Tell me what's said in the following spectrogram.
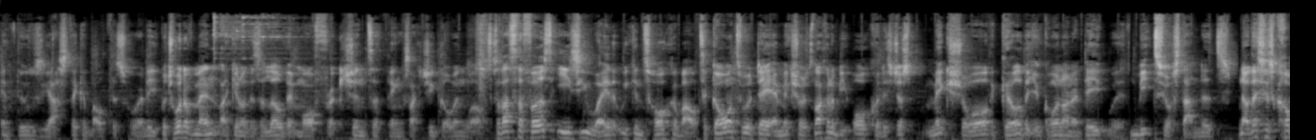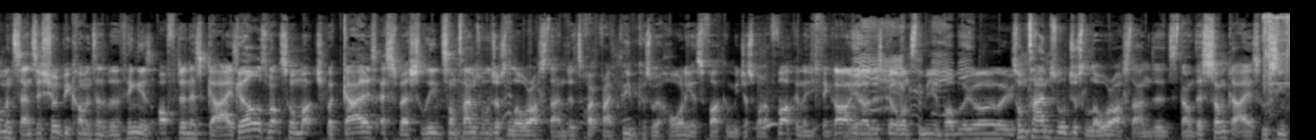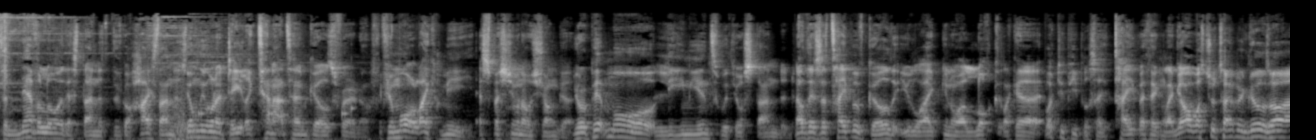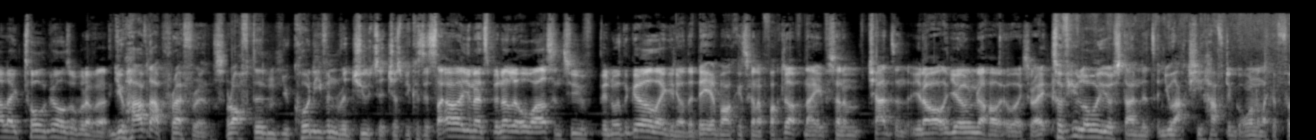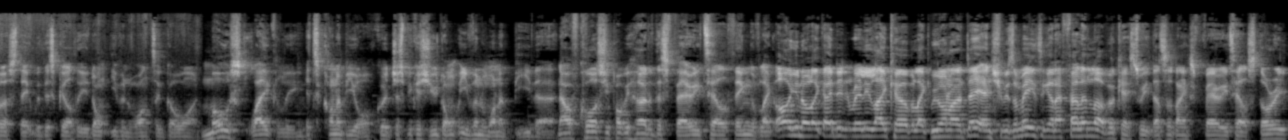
enthusiastic about this already, which would have meant like, you know, there's a little bit more friction to things actually going well. So that's the first easy way that we can talk about to go onto a date and make sure it's not going to be awkward. Is just make sure the girl that you're going on a date with meets your standards. Now, this is common sense. It should be common sense. But the thing is, often as guys, girls Girls, not so much, but guys especially, sometimes we'll just lower our standards, quite frankly, because we're horny as fuck and we just want to fuck, and then you think, oh, you know, this girl wants to meet in public. Or like, sometimes we'll just lower our standards. Now, there's some guys who seem to never lower their standards. They've got high standards. They only want to date like 10 out of 10 girls, fair enough. If you're more like me, especially when I was younger, you're a bit more lenient with your standard. Now, there's a type of girl that you like, you know, a look like a, what do people say? Type, I think, like, oh, what's your type of girls? Oh, I like tall girls or whatever. You have that preference, but often you could even reduce it just because it's like, oh, you know, it's been a little while since you've been with a girl. Like, you know, the dating market's kind of fucked up. 90% of chads and, you know, you don't know how it works, right? So if you lower your standards and you actually have to go on like a first date with this girl that you don't even want to go on, most likely it's gonna be awkward just because you don't even want to be there. Now, of course, you probably heard of this fairy tale thing of like, oh, you know, like I didn't really like her, but like we went on a date and she was amazing and I fell in love. Okay, sweet. That's a nice fairy tale story.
